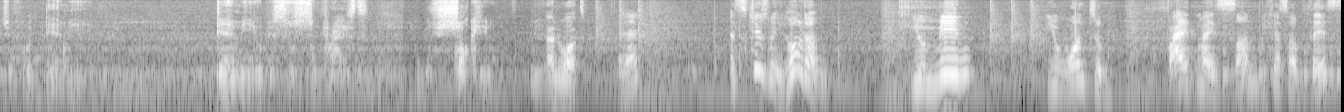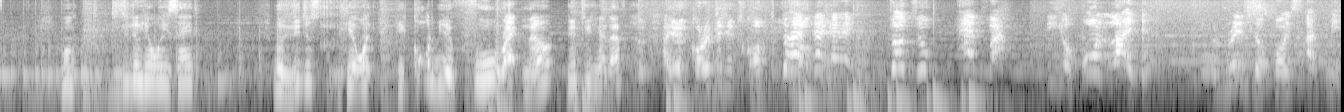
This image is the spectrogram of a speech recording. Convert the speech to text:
Ejiofor, dare me. Dare me, you'll be so surprised. I will shock you. And what? Eh? Excuse me, hold on. You mean you want to fight my son because of this? Mom, did you not hear what he said? No, did you just hear what he called me a fool right now? Didn't you hear that? Are you encouraging him to call me? Hey, hey, hey, hey! Don't you ever in your whole life raise your voice at me.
